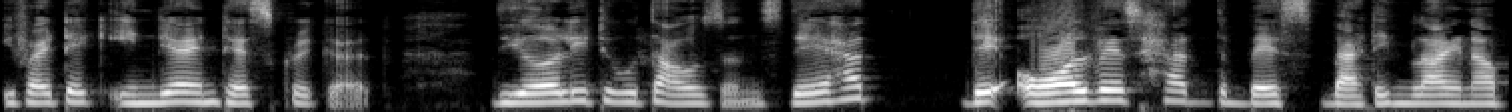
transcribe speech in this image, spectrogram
if I take India in Test cricket, the early 2000s, they had they always had the best batting lineup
